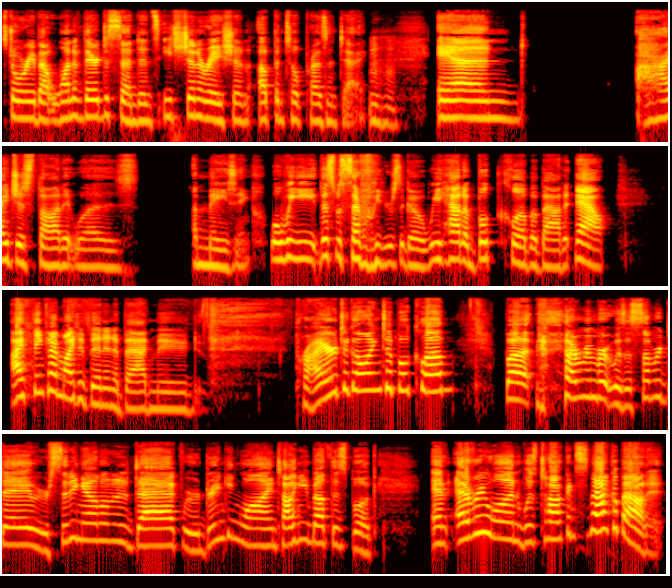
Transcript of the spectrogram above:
story about one of their descendants each generation up until present day. Mm-hmm. And I just thought it was amazing. Well, we this was several years ago. We had a book club about it. Now, I think I might have been in a bad mood prior to going to book club, but I remember it was a summer day. We were sitting out on a deck, we were drinking wine, talking about this book, and everyone was talking smack about it.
